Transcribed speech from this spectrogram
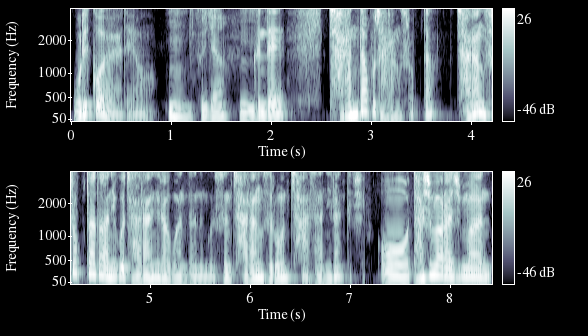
우리 거여야 돼요. 음, 그죠. 음. 근데 잘한다고 자랑스럽다? 자랑스럽다도 아니고 자랑이라고 한다는 것은 자랑스러운 자산이란 뜻이에요. 어, 다시 말하지만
